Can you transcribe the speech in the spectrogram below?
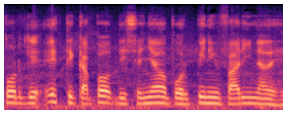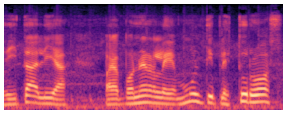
porque este capot diseñado por Pininfarina desde Italia para ponerle múltiples turbos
